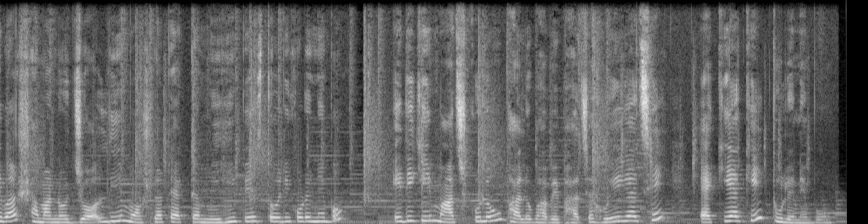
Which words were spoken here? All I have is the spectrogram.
এবার সামান্য জল দিয়ে মশলাটা একটা মিহি পেস্ট তৈরি করে নেব। এদিকে মাছগুলোও ভালোভাবে ভাজা হয়ে গেছে, একে একে তুলে নেব।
